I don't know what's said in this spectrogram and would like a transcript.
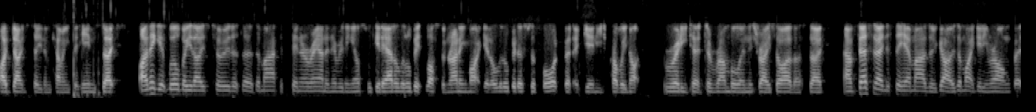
I don't see them coming for him. So I think it will be those two that the, the market centre around, and everything else will get out a little bit. Lost and running might get a little bit of support, but again, he's probably not ready to, to rumble in this race either. So um, fascinating to see how Mazu goes. I might get him wrong, but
